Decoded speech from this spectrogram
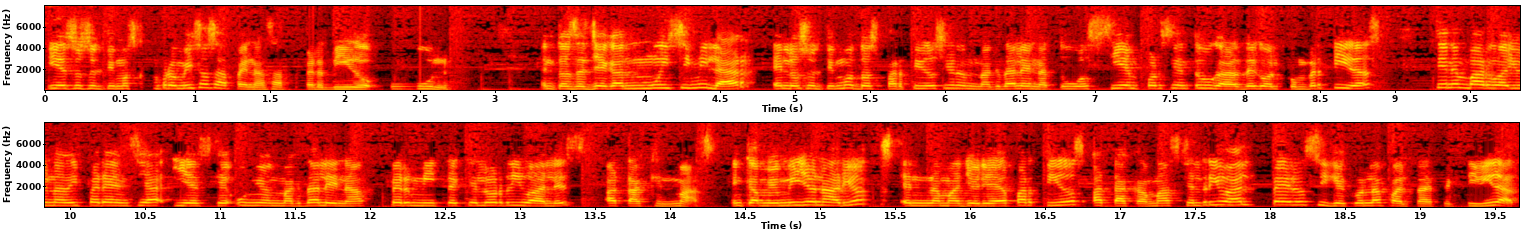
y en sus últimos compromisos apenas ha perdido uno. Entonces llegan muy similar. En los últimos dos partidos Unión Magdalena tuvo 100% jugadas de gol convertidas. Sin embargo, hay una diferencia y es que Unión Magdalena permite que los rivales ataquen más. En cambio, Millonarios en la mayoría de partidos ataca más que el rival, pero sigue con la falta de efectividad.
